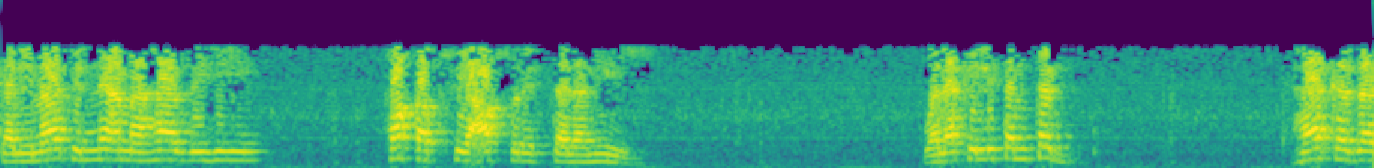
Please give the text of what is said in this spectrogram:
كلمات النعمة هذه فقط في عصر التلاميذ ولكن لتمتد. هكذا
